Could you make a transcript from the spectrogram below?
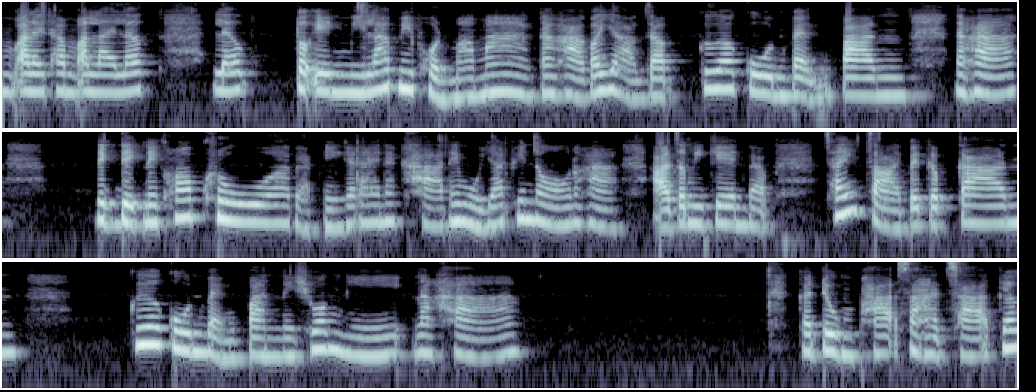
ำอะไรทำอะไรแล้ว แล้วตัวเองมีลาบมีผลมามากนะคะ ก็อยากจะเกื้อกูลแบ่งปันนะคะ เด็กๆในครอบครัวแบบนี้ก็ได้นะคะ ในหมู่ญาติพี่น้องนะคะ อาจจะมีเกณฑ์แบบใช้จ่ายไปกับการ เกื้อกูลแบ่งปันในช่วงนี้นะคะ กระดุมพระสหัชชะเกื้อ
